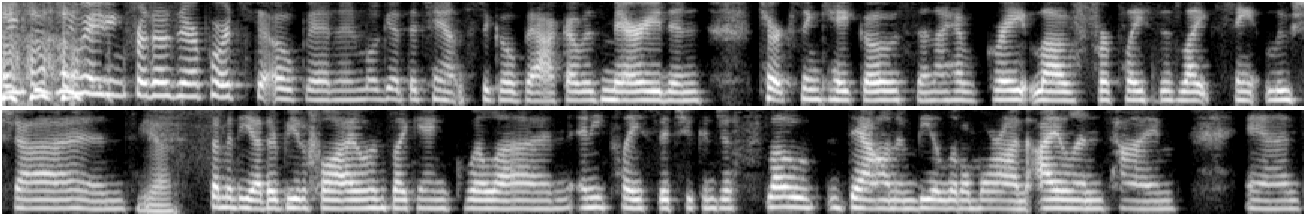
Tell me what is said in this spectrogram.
anxiously waiting for those airports to open and we'll get the chance to go back. I was married in Turks and Caicos and I have great love for places like St. Lucia and yes. some of the other beautiful islands like Anguilla and any place that you can just slow down and be a little more on island time and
